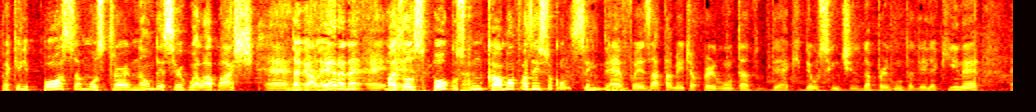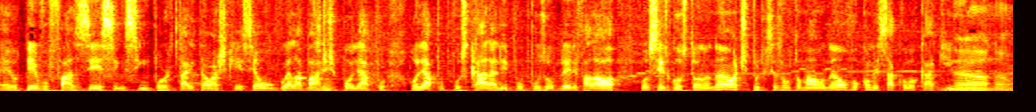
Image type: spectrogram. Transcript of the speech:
para que ele possa mostrar, não descer goela abaixo É, da é, galera, né? é, é, Mas é. aos poucos, com calma, fazer isso acontecer, entendeu? É, foi exatamente a pergunta é, que deu o sentido da pergunta dele aqui, né? É, eu devo fazer sem se importar, então acho que esse é o goela abaixo. Tipo, olhar, pro, olhar pro, pros caras ali, pro, pros obreiros e falar, ó, vocês gostou ou não, a atitude que vocês vão tomar ou não, vou começar a colocar aqui. Não, não.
